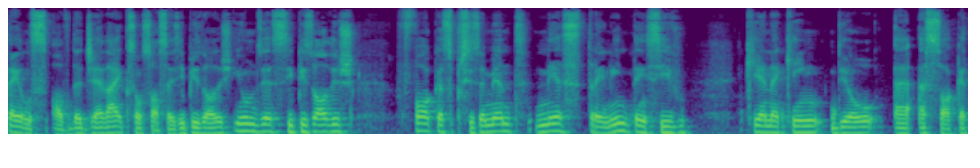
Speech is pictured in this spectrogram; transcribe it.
Tales of the Jedi, que são só seis episódios, e um desses episódios foca-se precisamente nesse treino intensivo que Anakin deu a Ahsoka.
